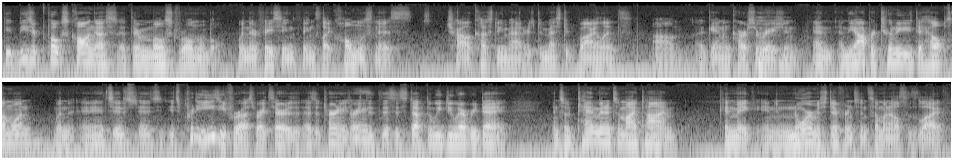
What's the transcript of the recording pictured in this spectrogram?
Th- these are folks calling us at their most vulnerable when they're facing things like homelessness, child custody matters, domestic violence. Um, again, incarceration, and and the opportunity to help someone when and it's it's it's, it's pretty easy for us, right, Sarah, as, as attorneys, right? Right. Th- This is stuff that we do every day, and so ten minutes of my time can make an enormous difference in someone else's life.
